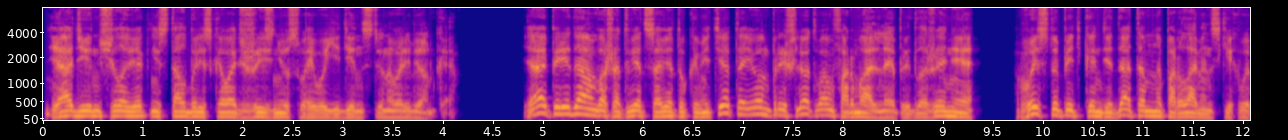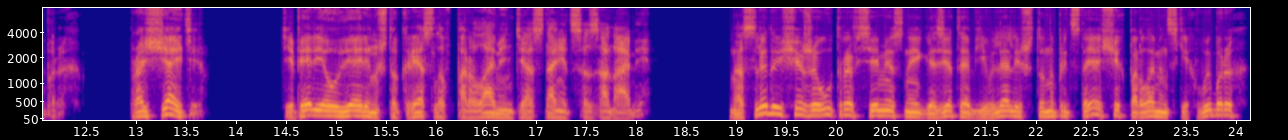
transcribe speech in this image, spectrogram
«Ни один человек не стал бы рисковать жизнью своего единственного ребенка. Я передам ваш ответ Совету комитета, и он пришлет вам формальное предложение выступить кандидатом на парламентских выборах. Прощайте. Теперь я уверен, что кресло в парламенте останется за нами. На следующее же утро все местные газеты объявляли, что на предстоящих парламентских выборах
